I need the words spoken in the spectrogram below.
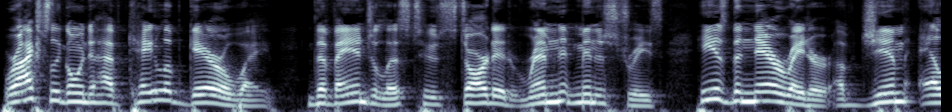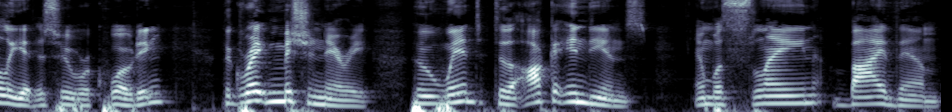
We're actually going to have Caleb Garraway, the evangelist who started Remnant Ministries. He is the narrator of Jim Elliot, is who we're quoting, the great missionary who went to the Auca Indians and was slain by them.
